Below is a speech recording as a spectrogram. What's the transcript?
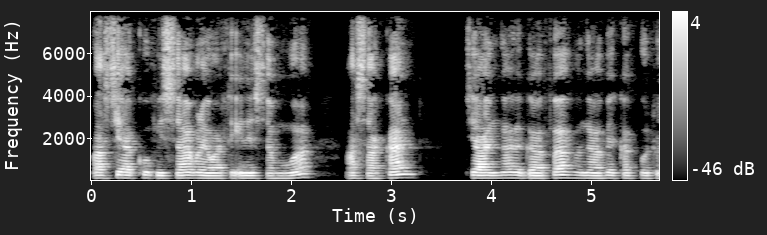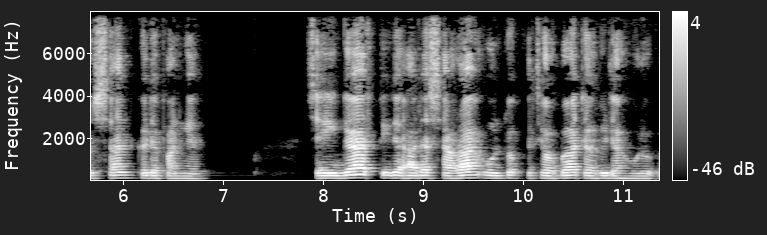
Pasti aku bisa melewati ini semua asalkan jangan gegabah mengambil keputusan ke depannya. Sehingga tidak ada salah untuk mencoba terlebih dahulu.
